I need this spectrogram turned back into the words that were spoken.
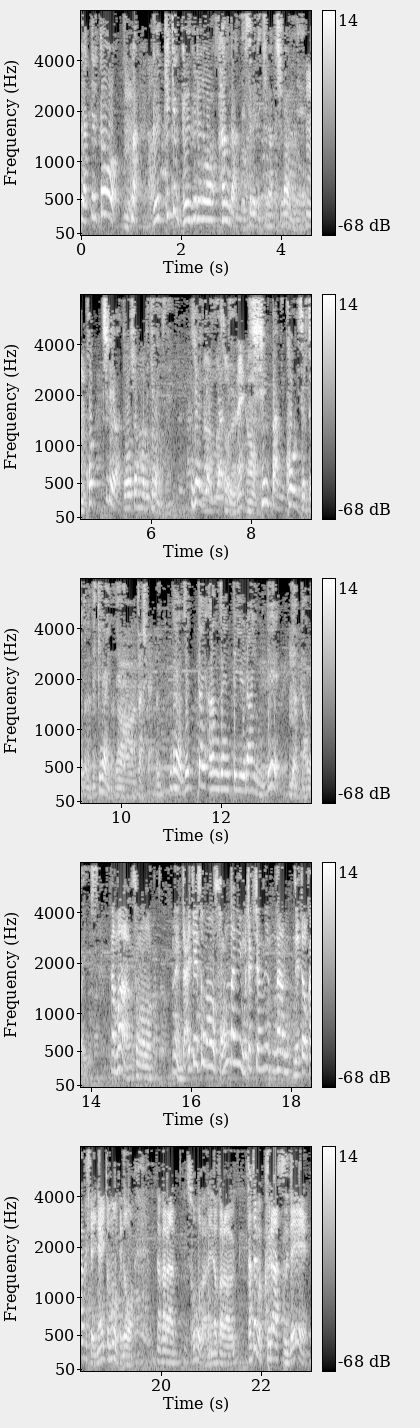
やってると、うんまあ、ぐ結局 Google の判断で全て決まってしまうので、うんこっちではどうしようもできないんですね。いやいやいやって審判に抗議するってことができないので、だ。から絶対安全っていうラインでやった方がいいです。まあ、その、ね、大体その、そんなに無茶苦茶なネタを書く人はいないと思うけど、だから、そうだね、だから、例えばクラスで、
